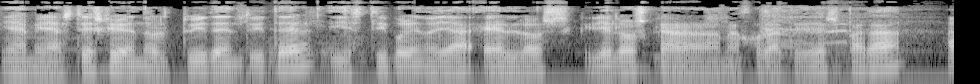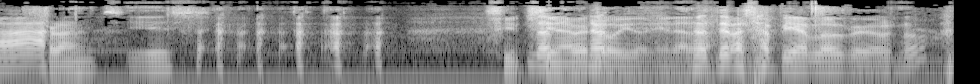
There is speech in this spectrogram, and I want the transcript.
Mira, mira, estoy escribiendo el tweet en Twitter y estoy poniendo ya el, Os- y el Oscar a la mejor actriz para Ah. Francis. Sin, No- sin haberlo no- oído ni nada. No te vas a pillar los dedos, ¿no?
